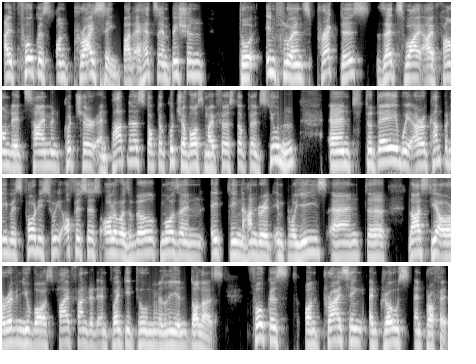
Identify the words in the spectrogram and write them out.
I focused on pricing, but I had the ambition to influence practice. That's why I founded Simon Kucher and Partners. Dr. Kucher was my first doctoral student. And today we are a company with 43 offices all over the world, more than 1,800 employees. And uh, last year our revenue was $522 million, focused on pricing and growth and profit.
